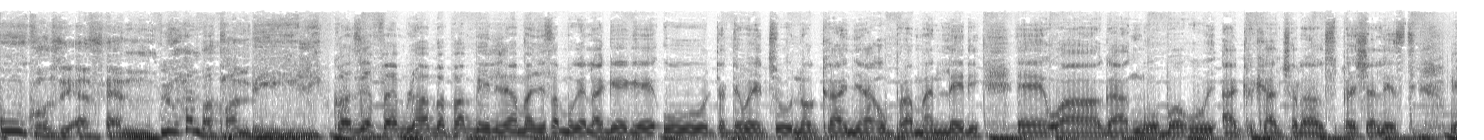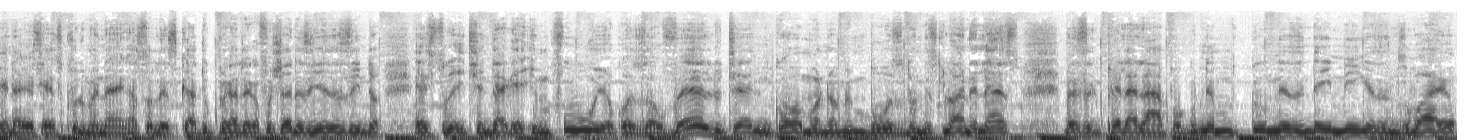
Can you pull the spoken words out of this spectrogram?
ukhozi FM luhamba phambili. Khosi FM luhamba phambili njengamanje samukela ke ke udadewethu nokhanya uBrahman Lady eh waka ngubo uagricultural specialist. Yena ke sikhuluma naye ngaso lesikhathi ukubheka nje kafushane ezinye zezinto esisuke ithinta ke imfuyo koza uvela uthenga inkomo noma imbuzi noma isilwane leso bese kuphela lapho. Kunezinto eziningi ezenziwayo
